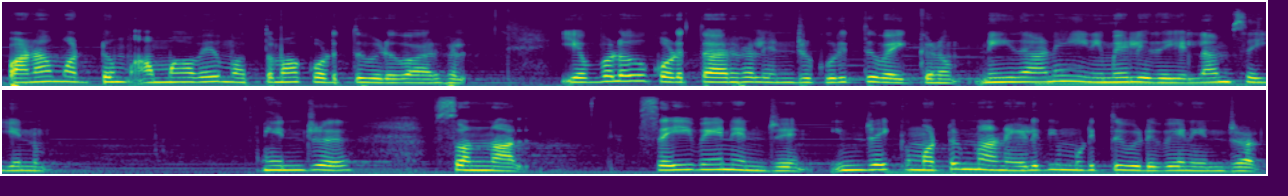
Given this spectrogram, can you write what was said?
பணம் மட்டும் அம்மாவே மொத்தமாக கொடுத்து விடுவார்கள். எவ்வளவு கொடுத்தார்கள் என்று குறித்து வைக்கணும். நீதானே இனிமேல் இதையெல்லாம் செய்யணும் என்று சொன்னாள். செய்வேன் என்றேன். இன்றைக்கு மட்டும் நான் எழுதி முடித்து விடுவேன் என்றாள்.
